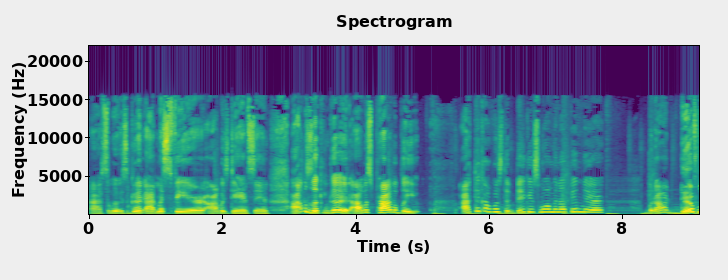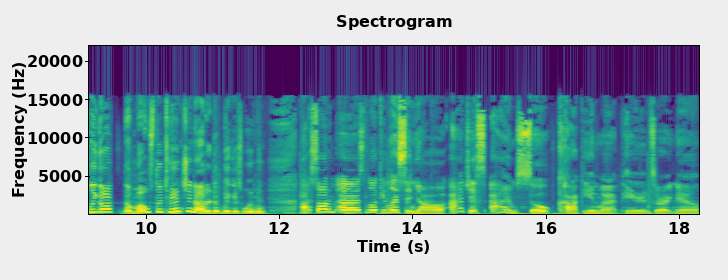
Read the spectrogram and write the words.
Absolutely. It's a good atmosphere. I was dancing. I was looking good. I was probably, I think I was the biggest woman up in there. But I definitely got the most attention out of the biggest women. I saw them eyes looking. Listen, y'all, I just, I am so cocky in my appearance right now.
